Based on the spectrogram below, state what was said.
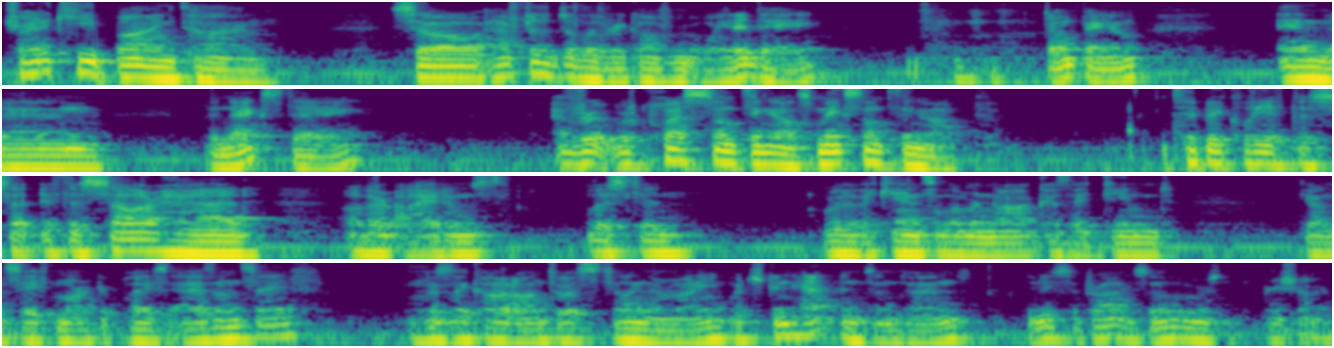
Try to keep buying time. So after the delivery confirmation, wait a day, don't pay them, and then the next day, request something else, make something up. Typically, if the if the seller had other items listed, whether they canceled them or not because they deemed the unsafe marketplace as unsafe because they caught on to us stealing their money, which can happen sometimes. You'd be surprised. Some of them are pretty sharp.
